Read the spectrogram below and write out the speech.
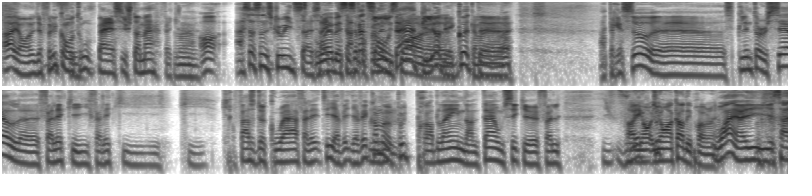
ah, on- il a fallu qu'on trouve. Ben, c'est justement. Fait que, Ouais. ah, Assassin's Creed, ça, ça, Ouais, ben, ça ça, fait son temps. Puis là, ben, écoute. Après ça, euh, Splinter Cell, euh, fallait qu'il fallait qu'il refasse de quoi. Fallait, il y avait- il y avait comme un Mhm. peu de problème dans le temps où c'est que fallait. il Ah, ils, ont, ils encore des problèmes. Ouais, hein, il, ça-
